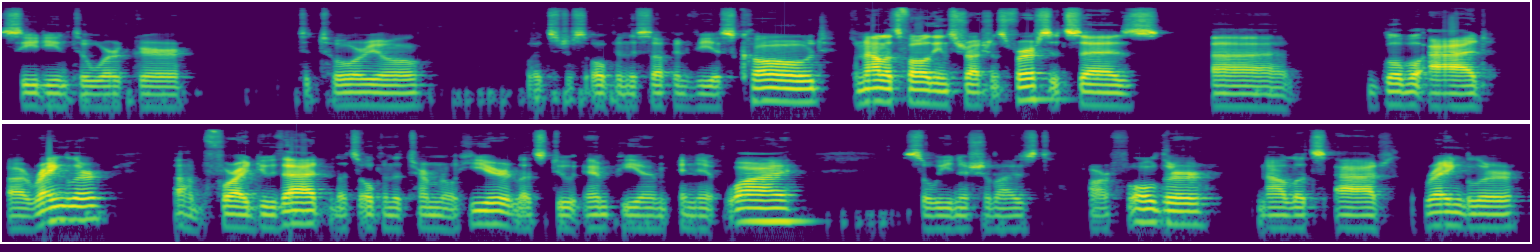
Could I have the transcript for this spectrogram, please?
cd into worker tutorial. Let's just open this up in VS Code. So now let's follow the instructions. First, it says uh, global add uh, Wrangler. Uh, before I do that, let's open the terminal here. Let's do npm init y. So we initialized our folder. Now let's add Wrangler.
